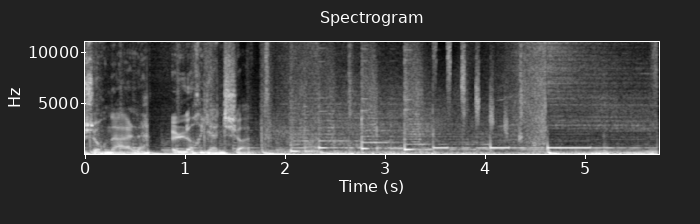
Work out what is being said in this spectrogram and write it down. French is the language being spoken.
Journal Lauriane Schott.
